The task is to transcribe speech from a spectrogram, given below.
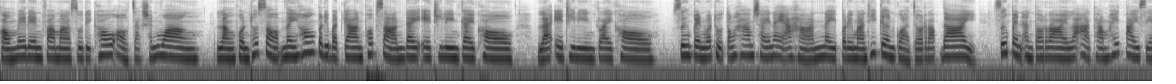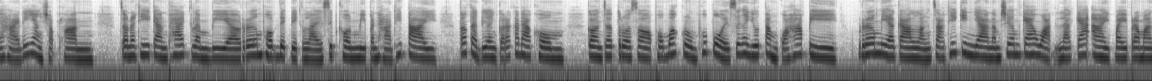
ของ Maiden Pharmaceutical ออกจากชั้นวาง หลังผลทดสอบในห้องปฏิบัติการพบสารไดเอทิลีนไกลคอลและเอทิลีนไกลคอล ซึ่งเป็นวัตถุต้องห้ามใช้ในอาหารในปริมาณที่เกินกว่าจะรับได้ ซึ่งเป็นอันตรายและอาจทำให้ไตเสียหายได้อย่างฉับพลัน เจ้าหน้าที่การแพทย์แกมเบียเริ่มพบเด็กๆหลายสิบคนมีปัญหาที่ไต ตั้งแต่เดือนกรกฎาคม ก่อนจะตรวจสอบพบว่ากลุ่มผู้ป่วยซึ่งอายุต่ำกว่า 5 ปี เริ่มมีอาการหลังจากที่กินยาน้ำเชื่อมแก้หวัด และแก้ไอไปประมาณ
